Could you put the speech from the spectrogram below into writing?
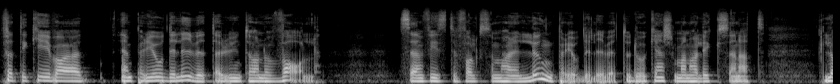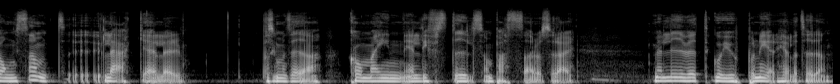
För det kan ju vara en period i livet där du inte har något val. Sen finns det folk som har en lugn period i livet och då kanske man har lyxen att långsamt eh, läka eller vad ska man säga, komma in i en livsstil som passar och sådär. Men livet går ju upp och ner hela tiden.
